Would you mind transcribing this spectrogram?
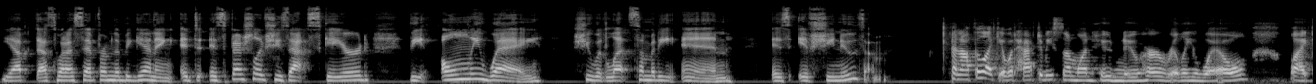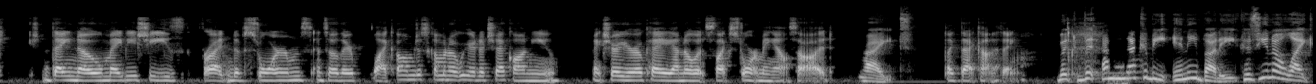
Yep, that's what I said from the beginning. It, especially if she's that scared, the only way she would let somebody in is if she knew them. And I feel like it would have to be someone who knew her really well. Like they know maybe she's frightened of storms. And so they're like, oh, I'm just coming over here to check on you. Make sure you're okay. I know it's like storming outside. Right. Like that kind of thing. But, but I mean, that could be anybody because, you know, like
